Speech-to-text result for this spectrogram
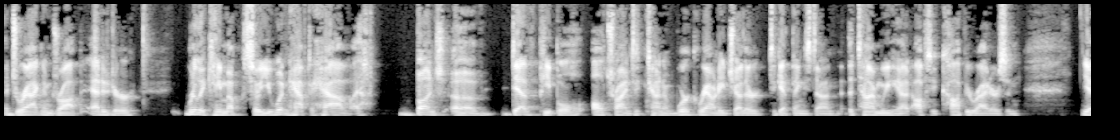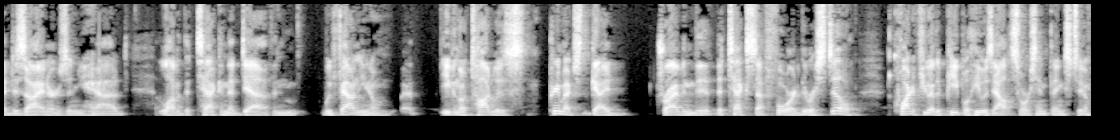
a drag and drop editor really came up. So you wouldn't have to have a bunch of dev people all trying to kind of work around each other to get things done. At the time, we had obviously copywriters and you had designers and you had a lot of the tech and the dev. And we found, you know, even though Todd was pretty much the guy driving the, the tech stuff forward, there were still quite a few other people he was outsourcing things to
